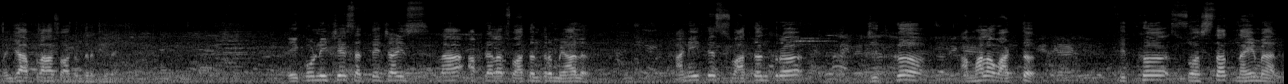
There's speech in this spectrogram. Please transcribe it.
म्हणजे आपला हा स्वातंत्र्य दिन आहे. एकोणीसशे सत्तेचाळीसला आपल्याला स्वातंत्र्य मिळालं आणि ते स्वातंत्र्य जितकं आम्हाला वाटतं तितकं स्वस्तात नाही मिळालं.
